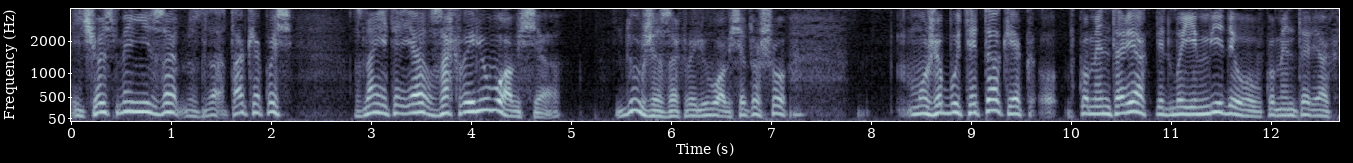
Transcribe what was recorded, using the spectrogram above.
і щось мені за, так якось, знаєте, я захвилювався. Дуже захвилювався. То що може бути так, як в коментарях під моїм відео, в коментарях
